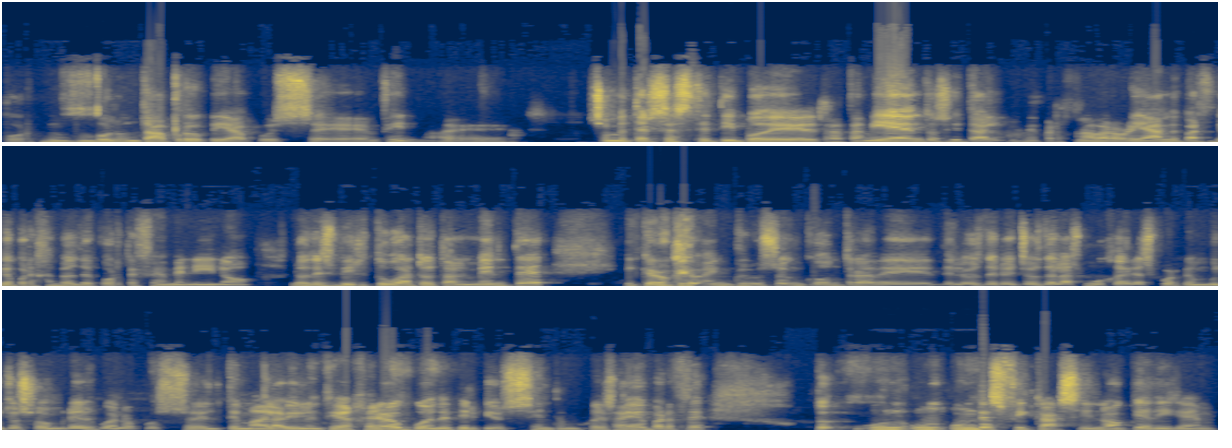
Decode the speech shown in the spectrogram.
por voluntad propia, pues, eh, en fin, someterse a este tipo de tratamientos y tal, me parece una barbaridad. Me parece que, por ejemplo, el deporte femenino lo desvirtúa totalmente y creo que va incluso en contra de, de los derechos de las mujeres, porque muchos hombres, bueno, pues el tema de la violencia de género pueden decir que ellos se sienten mujeres. A mí me parece un, un, un desficasi, ¿no? Que digan.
